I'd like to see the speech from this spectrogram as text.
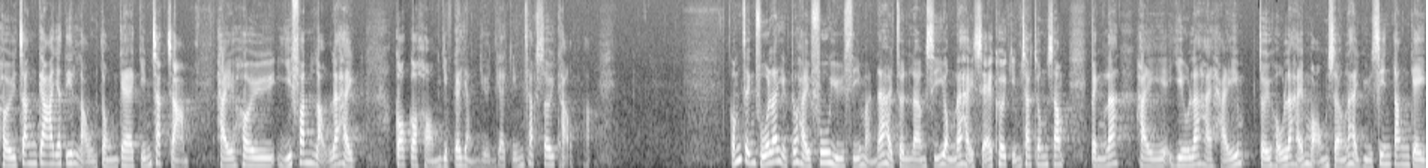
去增加一啲流動嘅檢測站，係去以分流咧係各個行業嘅人員嘅檢測需求啊。咁政府咧亦都係呼籲市民咧係盡量使用咧係社區檢測中心，並咧係要咧係喺最好咧喺網上咧係預先登記，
